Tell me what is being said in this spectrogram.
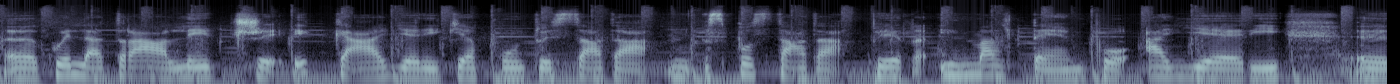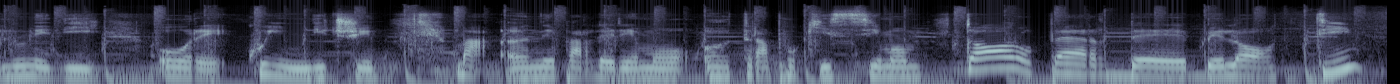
eh, quella tra Lecce e Cagliari che appunto è stata mh, spostata per il maltempo a ieri lunedì ore 15 ma ne parleremo eh, tra pochissimo. Toro perde Belotti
